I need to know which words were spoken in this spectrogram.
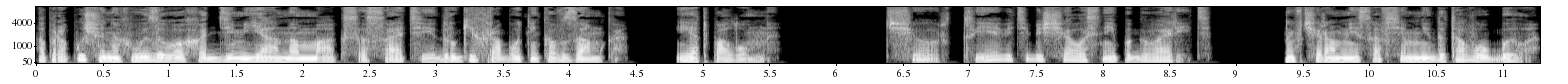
о пропущенных вызовах от Демьяна, Макса, Сати и других работников замка, и от Поломны. Чёрт, я ведь обещала с ней поговорить. Но вчера мне совсем не до того было.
